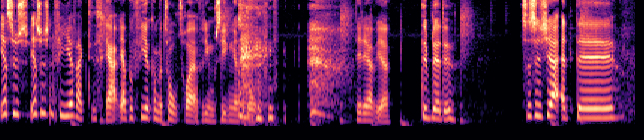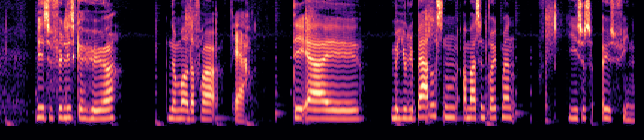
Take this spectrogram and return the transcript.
jeg synes, jeg synes en 4 faktisk. Ja, jeg er på 4,2, tror jeg, fordi musikken er så god. det er der, vi er. Det bliver det. Så synes jeg, at øh, vi selvfølgelig skal høre nummeret derfra. Ja. Det er øh, med Julie Bertelsen og Martin Brygman, Jesus og Josefine.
